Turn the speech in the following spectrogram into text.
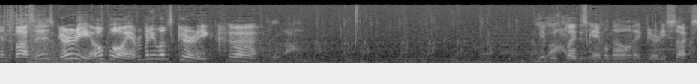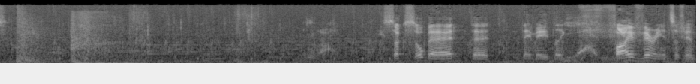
And the boss is Gurdy. Oh boy, everybody loves Gurdy. Uh, people who've played this game will know that Gurdy sucks. He sucks so bad that they made like five variants of him.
